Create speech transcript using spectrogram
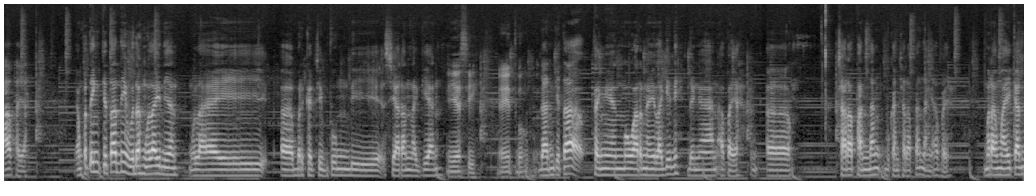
apa ya? Yang penting kita nih udah mulai nih Yan. mulai eh, berkecimpung di siaran lagian iya sih ya itu dan kita pengen mewarnai lagi nih dengan apa ya? eh, cara pandang bukan cara pandang apa ya? Meramaikan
